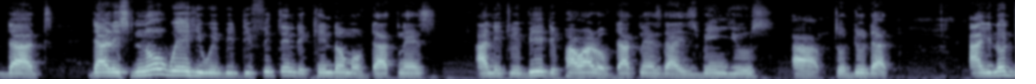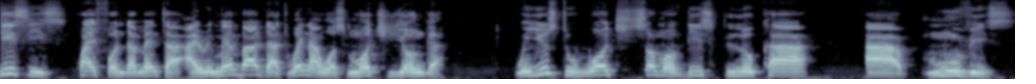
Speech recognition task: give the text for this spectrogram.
that there is no way he will be defeating the kingdom of darkness and it will be the power of darkness that is being used uh, to do that. And you know, this is quite fundamental. I remember that when I was much younger, we used to watch some of these local uh, movies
